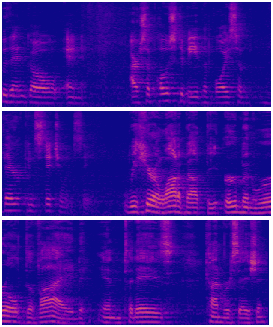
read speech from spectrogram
who then go and are supposed to be the voice of their constituency we hear a lot about the urban rural divide in today's conversation,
